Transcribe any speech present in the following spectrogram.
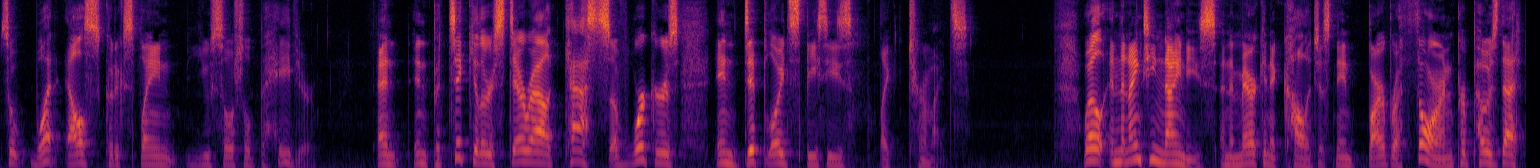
So what else could explain eusocial behavior? And in particular, sterile castes of workers in diploid species like termites. Well, in the 1990s, an American ecologist named Barbara Thorne proposed that,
